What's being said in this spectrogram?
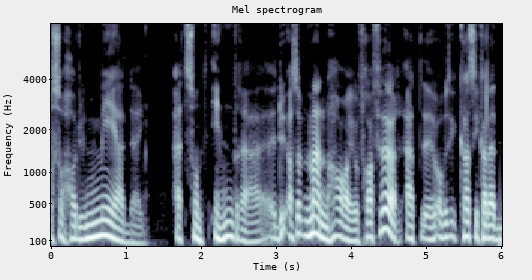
Og så har du med deg et sånt indre du, Altså, menn har jo fra før et eh, hva skal jeg kalle det, et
